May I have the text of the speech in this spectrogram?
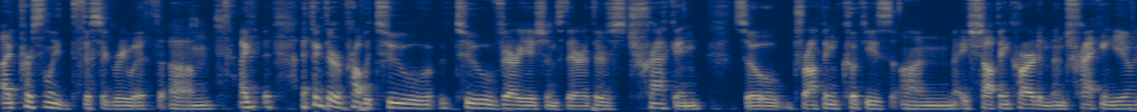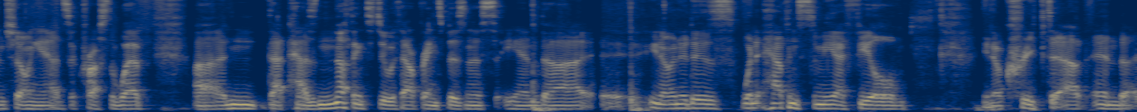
I personally disagree with. Um, I I think there are probably two two variations there. There's tracking, so dropping cookies on a shopping cart and then tracking you and showing ads across the web. Uh, that has nothing to do with Outbrain's business, and uh, you know, and it is when it happens to me, I feel you know, creeped out. And uh,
